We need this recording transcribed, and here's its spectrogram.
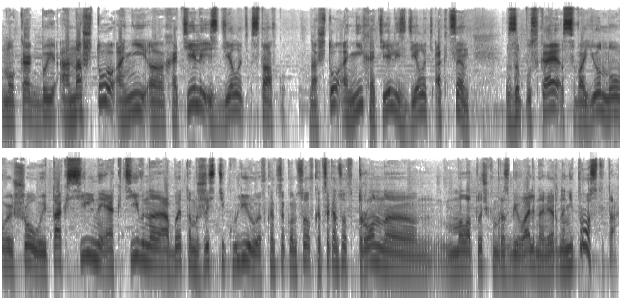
но как бы, а на что они э, хотели сделать ставку? На что они хотели сделать акцент? Запуская свое новое шоу и так сильно и активно об этом жестикулируя. В конце концов, в конце концов, трон э, молоточком разбивали, наверное, не просто так.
